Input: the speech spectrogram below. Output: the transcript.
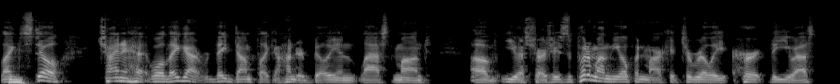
Like, still, China had well, they got they dumped like a hundred billion last month of U.S. treasuries to put them on the open market to really hurt the U.S.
